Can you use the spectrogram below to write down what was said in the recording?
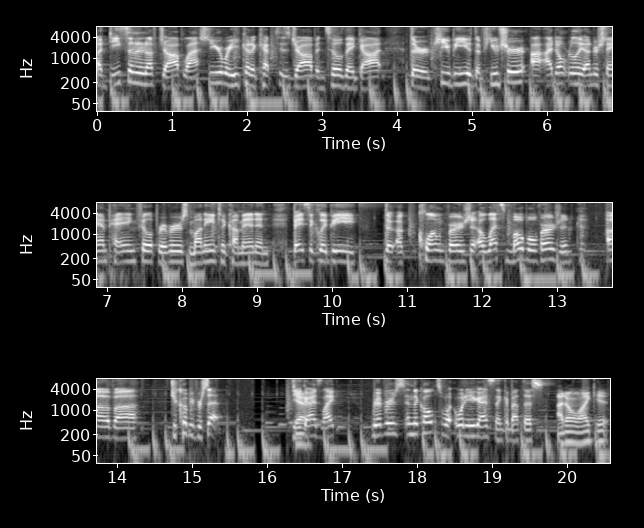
a decent enough job last year where he could have kept his job until they got their QB of the future. I, I don't really understand paying Philip Rivers money to come in and basically be the, a clone version, a less mobile version of uh, Jacoby Brissett. Do yeah. you guys like Rivers in the Colts? What, what do you guys think about this? I don't like it,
